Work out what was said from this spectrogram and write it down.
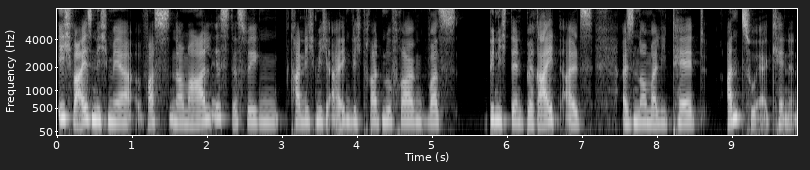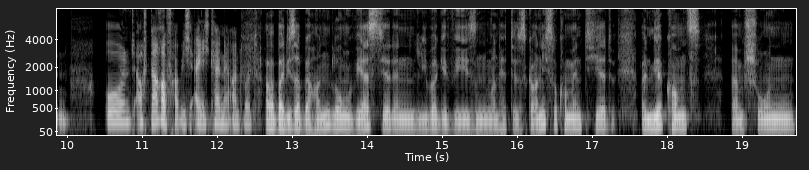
ich weiß nicht mehr, was normal ist. Deswegen kann ich mich eigentlich gerade nur fragen, was bin ich denn bereit als, als Normalität anzuerkennen? Und auch darauf habe ich eigentlich keine Antwort. Aber bei dieser Behandlung wäre es dir denn lieber gewesen, man hätte das gar nicht so kommentiert? Weil mir kommt es ähm, schon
